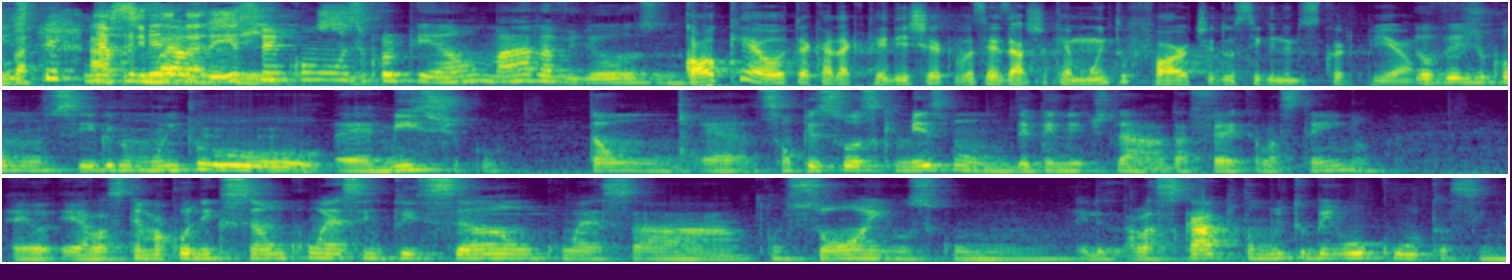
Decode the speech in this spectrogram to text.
expectativa. Minha primeira vez foi com um escorpião maravilhoso. Qual que é outra característica que vocês acham que é muito forte do signo do escorpião? Eu vejo como um signo muito é, místico. Então, é, são pessoas que mesmo independente da, da fé que elas tenham, é, elas têm uma conexão com essa intuição, com essa, com sonhos, com eles- elas captam muito bem o oculto, assim.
